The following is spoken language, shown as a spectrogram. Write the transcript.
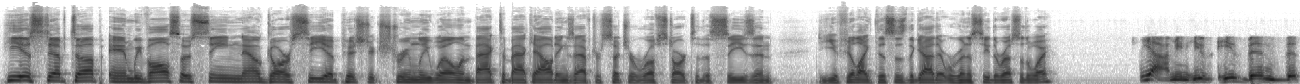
He has stepped up, and we've also seen now Garcia pitched extremely well in back to back outings after such a rough start to the season. Do you feel like this is the guy that we're going to see the rest of the way? Yeah, I mean he's he's been this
